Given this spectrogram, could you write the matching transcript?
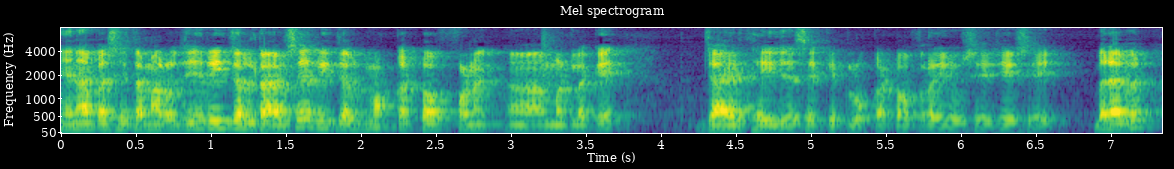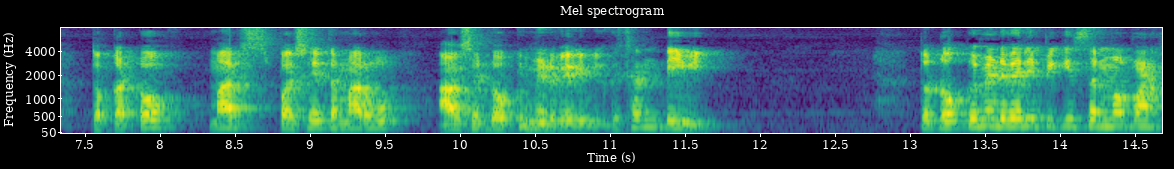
એના પછી તમારો જે રિઝલ્ટ આવશે રિઝલ્ટમાં કટ ઓફ પણ મતલબ કે જાહેર થઈ જશે કેટલું કટ ઓફ રહ્યું છે, જે છે. બરાબર? તો કટ ઓફ માર્ક્સ પછી તમારું આવશે ડોક્યુમેન્ટ વેરિફિકેશન ડીવી તો ડોક્યુમેન્ટ વેરિફિકેશનમાં પણ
